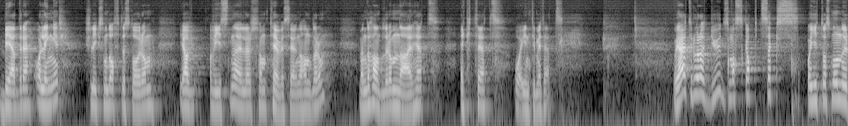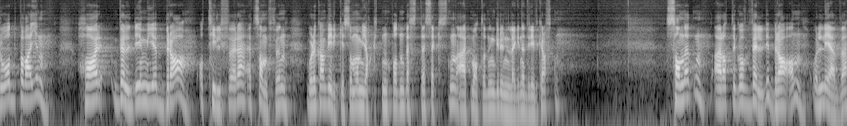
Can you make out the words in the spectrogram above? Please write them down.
bedre og lenger, slik som det ofte står om i avisene eller som TV-seriene handler om. Men det handler om nærhet, ekthet og intimitet. Og jeg tror at Gud, som har skapt sex og gitt oss noen råd på veien, har veldig mye bra å tilføre et samfunn hvor det kan virke som om jakten på den beste sexen er på en måte den grunnleggende drivkraften. Sannheten er at det går veldig bra an å leve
